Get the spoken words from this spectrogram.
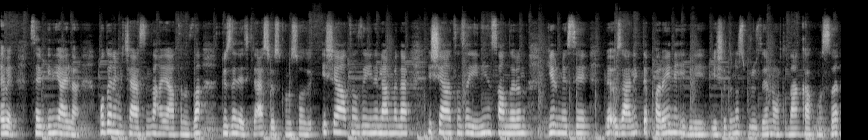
Evet sevgili yaylar bu dönem içerisinde hayatınızda güzel etkiler söz konusu olacak. İş hayatınızda yenilenmeler, iş hayatınıza yeni insanların girmesi ve özellikle parayla ilgili yaşadığınız pürüzlerin ortadan kalkması,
